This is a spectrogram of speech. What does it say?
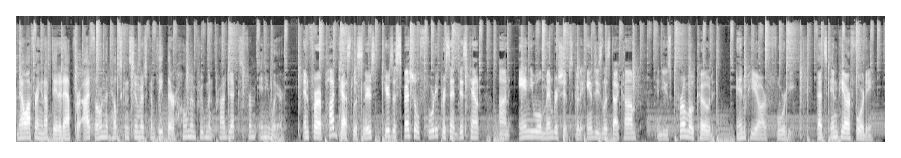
Now offering an updated app for iPhone that helps consumers complete their home improvement projects from anywhere. And for our podcast listeners, here's a special 40% discount on annual memberships. Go to angieslist.com and use promo code NPR40. That's NPR40.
